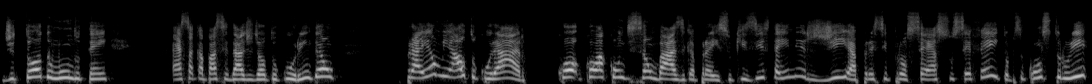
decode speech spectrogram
de todo mundo tem essa capacidade de autocura. Então, para eu me autocurar, qual, qual a condição básica para isso? Que exista energia para esse processo ser feito. Eu preciso construir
